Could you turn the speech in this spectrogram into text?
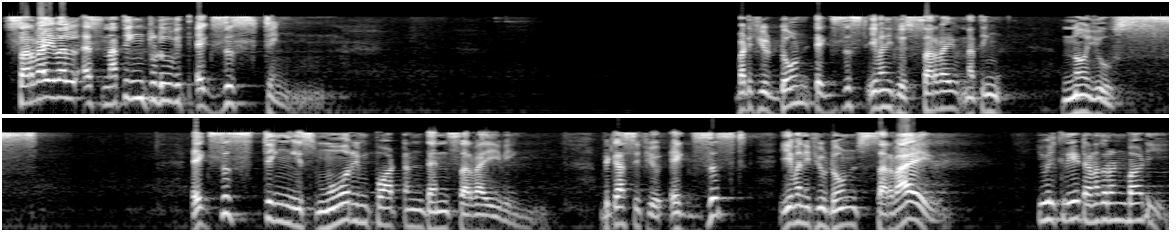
Survival has nothing to do with existing. But if you don't exist, even if you survive, nothing, no use. Existing is more important than surviving. Because if you exist, even if you don't survive, you will create another one body.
